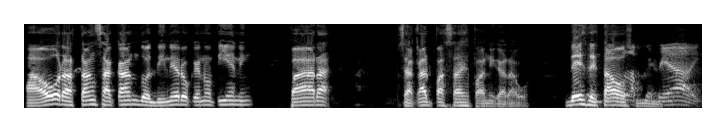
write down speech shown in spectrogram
ahora están sacando el dinero que no tienen para sacar pasajes para Nicaragua. Desde Estados Unidos.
